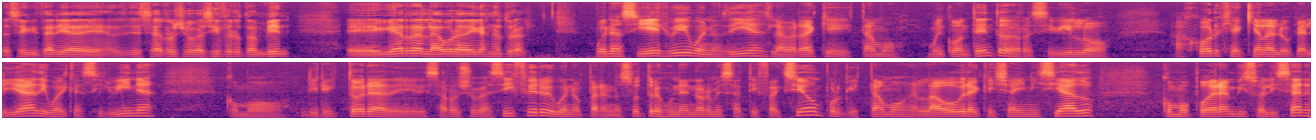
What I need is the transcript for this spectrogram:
la Secretaria de Desarrollo Gasífero también, eh, Guerra, la obra de gas natural. Bueno, así es Luis, buenos días. La verdad que estamos muy contentos de recibirlo a Jorge aquí en la localidad, igual que a Silvina, como directora de Desarrollo Gasífero. Y bueno, para nosotros es una enorme satisfacción porque estamos en la obra que ya ha iniciado como podrán visualizar,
